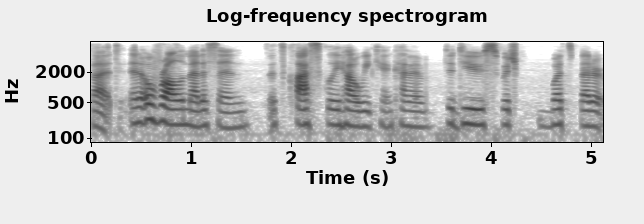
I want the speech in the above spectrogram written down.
but and overall in medicine, it's classically how we can kind of deduce which what's better,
